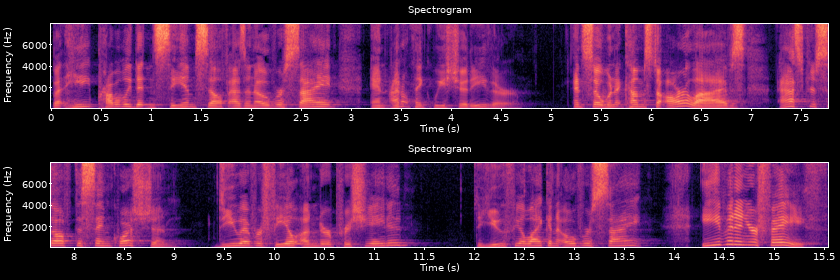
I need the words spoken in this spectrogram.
But he probably didn't see himself as an oversight, and I don't think we should either. And so when it comes to our lives, ask yourself the same question Do you ever feel underappreciated? Do you feel like an oversight? Even in your faith,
